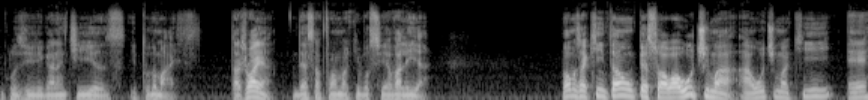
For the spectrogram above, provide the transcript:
inclusive garantias e tudo mais. Tá? Joia? Dessa forma que você avalia. Vamos aqui então, pessoal. A última, a última aqui é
